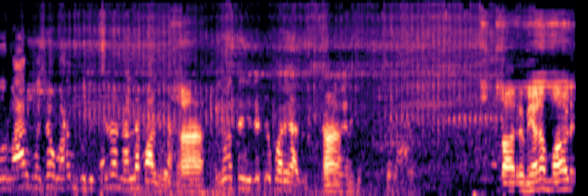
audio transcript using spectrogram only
ஒரு வாரம் கழிச்சா உடம்பு குதிச்சுன்னா நல்ல பால் இருபத்தஞ்சு லிட்டர் குறையாது அருமையான மாடு.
